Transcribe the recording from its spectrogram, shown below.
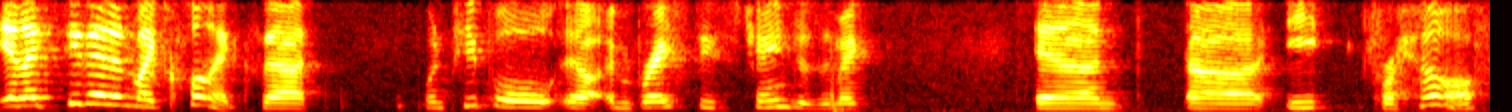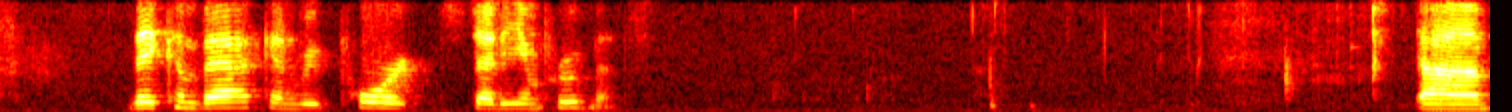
and I see that in my clinic that when people uh, embrace these changes and make and uh, eat for health, they come back and report steady improvements. uh,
